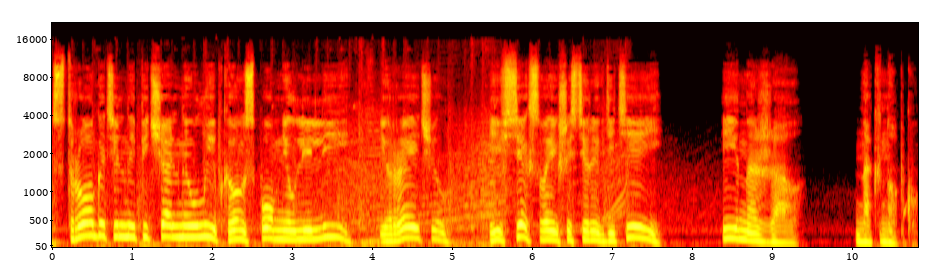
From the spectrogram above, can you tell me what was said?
С трогательной печальной улыбкой он вспомнил Лили и Рэйчел, и всех своих шестерых детей, и нажал на кнопку.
